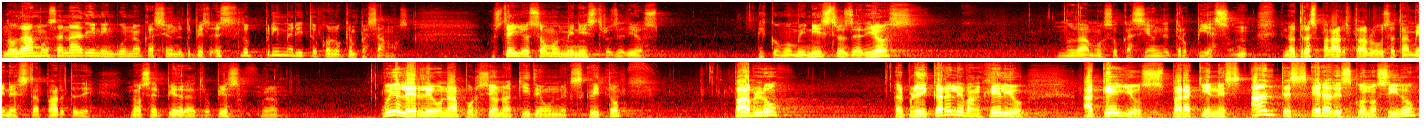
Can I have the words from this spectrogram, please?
No damos a nadie ninguna ocasión de tropiezo. Es lo primerito con lo que empezamos. Usted y yo somos ministros de Dios. Y como ministros de Dios, no damos ocasión de tropiezo. En otras palabras, Pablo usa también esta parte de no ser piedra de tropiezo. Voy a leerle una porción aquí de un escrito. Pablo, al predicar el Evangelio a aquellos para quienes antes era desconocido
